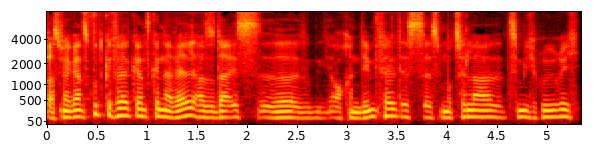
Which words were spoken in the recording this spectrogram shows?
Was mir ganz gut gefällt, ganz generell, also da ist äh, auch in dem Feld ist, ist Mozilla ziemlich rührig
